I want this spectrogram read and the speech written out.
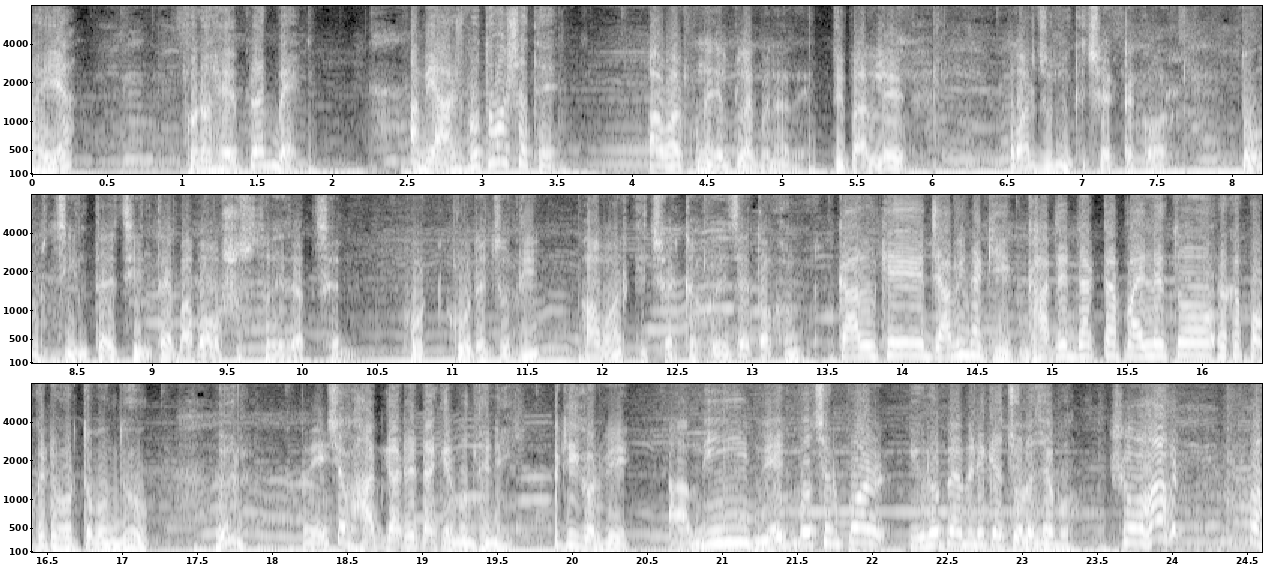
ভাইয়া কোনো হেল্প লাগবে? আমি আসব তোমার সাথে? আমার কোনো হেল্প লাগবে না রে। তুই পারলে আমার জন্য কিছু একটা কর। তোর চিন্তায় চিন্তায় বাবা অসুস্থ হয়ে যাচ্ছেন। হুট করে যদি আমার কিছু একটা হয়ে যায় তখন? কালকে যাবি নাকি? ঘাটের ডাকটা পাইলে তো টাকা পকেটে ভরতো বন্ধু। ধুর, এইসব হাট ঘাটের ডাকের মধ্যে নেই। কি করবি? আমি দু এক বছর পর ইউরোপ আমেরিকা চলে যাব। সোহান ও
